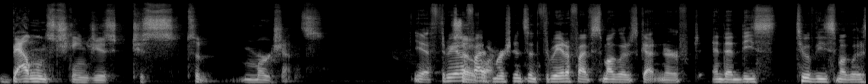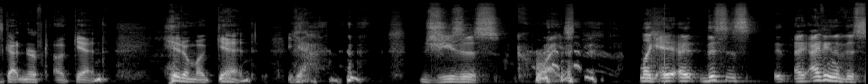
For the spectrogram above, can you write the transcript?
balance changes to to merchants. Yeah, three out so of five far. merchants and three out of five smugglers got nerfed, and then these two of these smugglers got nerfed again. Hit them again. Yeah, Jesus Christ! like it, it, this is. I, I think that this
